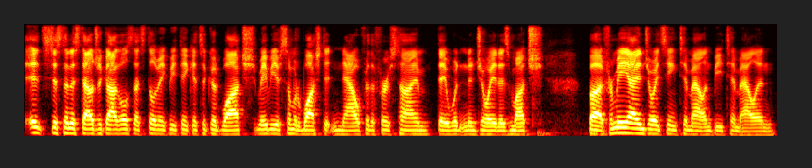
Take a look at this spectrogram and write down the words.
it's just the nostalgia goggles that still make me think it's a good watch. Maybe if someone watched it now for the first time, they wouldn't enjoy it as much. But for me, I enjoyed seeing Tim Allen be Tim Allen,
